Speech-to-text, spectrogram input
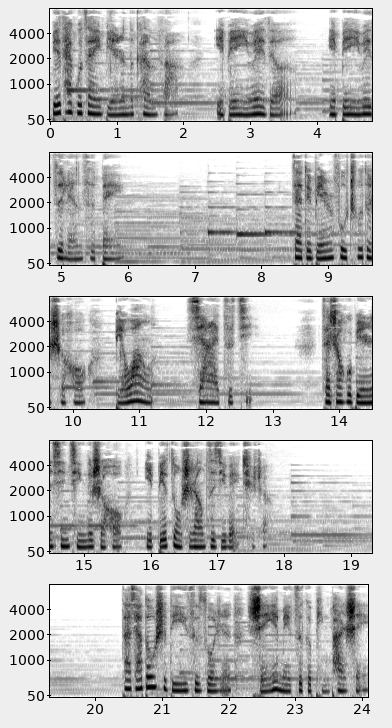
别太过在意别人的看法，也别一味的，也别一味自怜自卑。在对别人付出的时候，别忘了先爱自己；在照顾别人心情的时候，也别总是让自己委屈着。大家都是第一次做人，谁也没资格评判谁。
